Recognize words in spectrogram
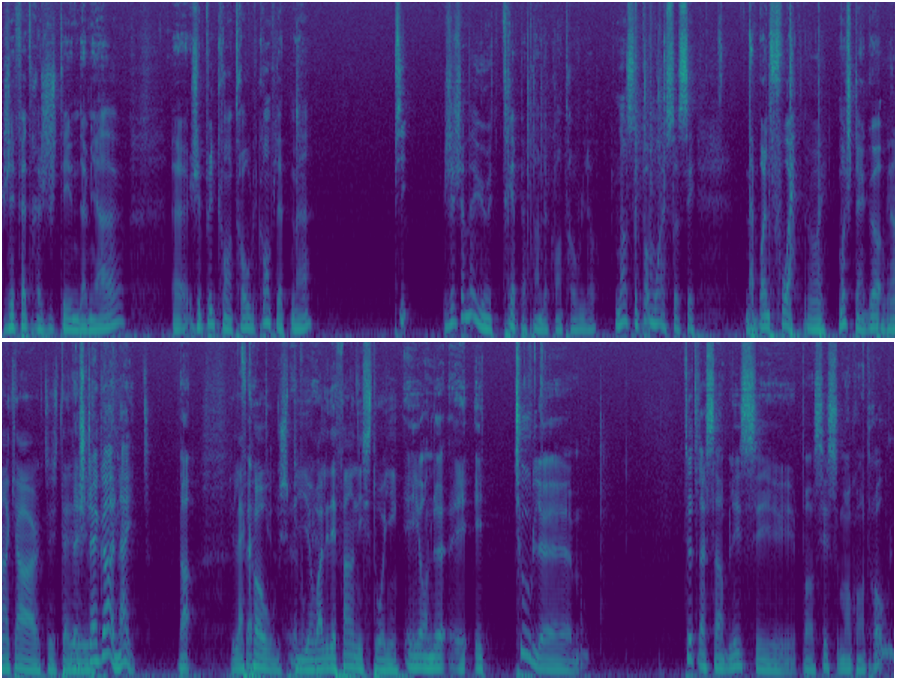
J'ai fait rajouter une demi-heure. Euh, j'ai pris le contrôle complètement. Puis, j'ai jamais eu un trip à prendre le contrôle, là. Non, c'est pas moi, ça, c'est ma bonne foi. Moi, je suis un gars. Au grand cœur. tu- Ben, je suis un gars honnête. La Fait que, cause, puis euh, on va aller défendre les citoyens. Et on a. Et, et tout le. Toute l'Assemblée s'est passée sous mon contrôle.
